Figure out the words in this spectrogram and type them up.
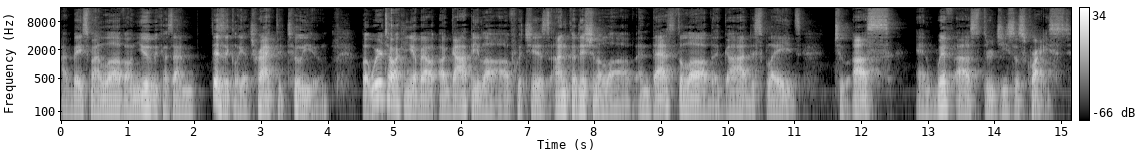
I base my love on you because I'm physically attracted to you. But we're talking about agape love, which is unconditional love. And that's the love that God displays to us and with us through Jesus Christ.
